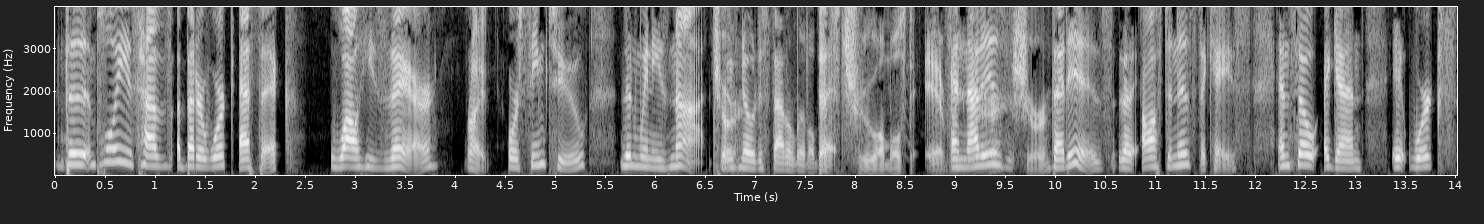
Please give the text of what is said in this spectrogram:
the employees have a better work ethic while he's there, Right. or seem to, than when he's not. Sure. We've noticed that a little bit. That's true almost everywhere. and that is sure. that is that often is the case and so again it works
